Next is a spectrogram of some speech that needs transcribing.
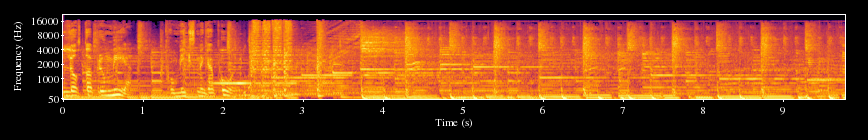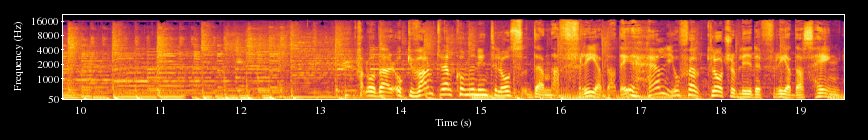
Lotta Bromé på Mix Megapol. Hallå där och varmt välkommen in till oss denna fredag. Det är helg och självklart så blir det fredagshäng.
